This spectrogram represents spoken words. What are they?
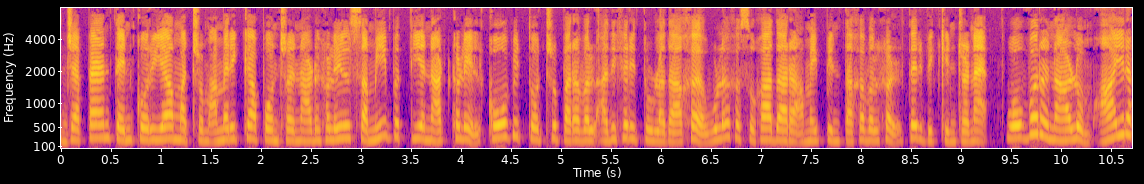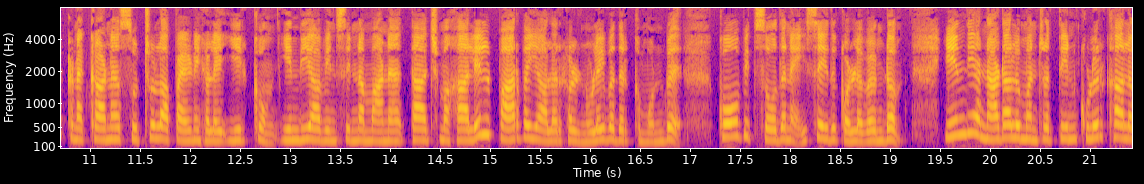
ஜப்பான் தென்கொரியா மற்றும் அமெரிக்கா போன்ற நாடுகளில் சமீபத்திய நாட்களில் கோவிட் தொற்று பரவல் அதிகரித்துள்ளதாக உலக சுகாதார அமைப்பின் தகவல்கள் தெரிவிக்கின்றன. ஒவ்வொரு நாளும் ஆயிரக்கணக்கான சுற்றுலா பயணிகளை ஈர்க்கும் இந்தியாவின் சின்னமான தாஜ்மஹாலில் பார்வையாளர்கள் நுழைவதற்கு முன்பு கோவிட் சோதனை செய்து கொள்ள வேண்டும். இந்திய நாடாளுமன்றத்தின் குளிர்கால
